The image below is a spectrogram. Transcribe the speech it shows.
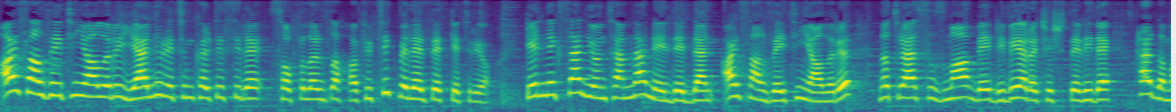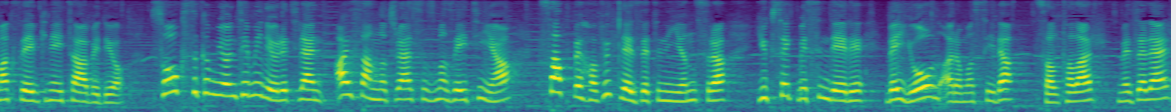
Aysan zeytinyağları yerli üretim kalitesiyle sofralarınıza hafiflik ve lezzet getiriyor. Geleneksel yöntemlerle elde edilen Aysan zeytinyağları natürel sızma ve Riviera çeşitleriyle her damak zevkine hitap ediyor. Soğuk sıkım yöntemiyle üretilen Aysan natürel sızma zeytinyağı saf ve hafif lezzetinin yanı sıra yüksek besin değeri ve yoğun aromasıyla salatalar, mezeler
